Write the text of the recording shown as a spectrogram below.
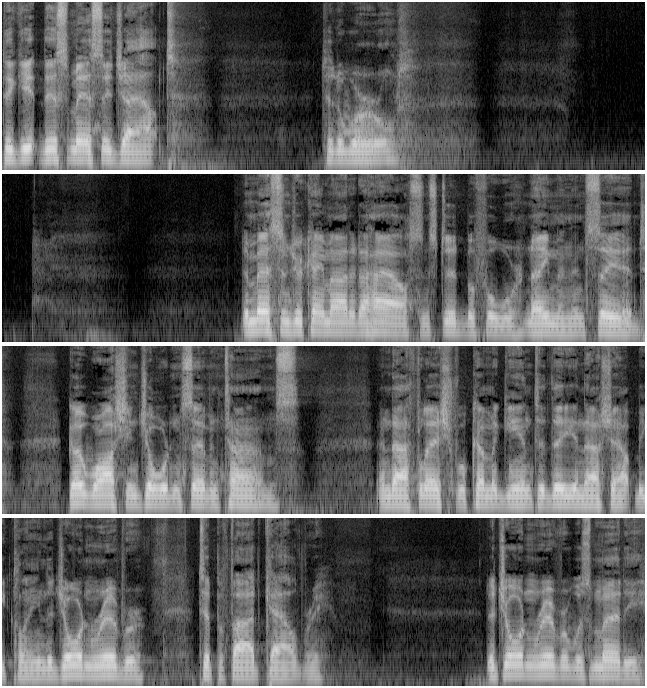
to get this message out to the world. The messenger came out of the house and stood before Naaman and said, Go wash in Jordan seven times and thy flesh will come again to thee, and thou shalt be clean. The Jordan River typified Calvary. The Jordan River was muddy,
